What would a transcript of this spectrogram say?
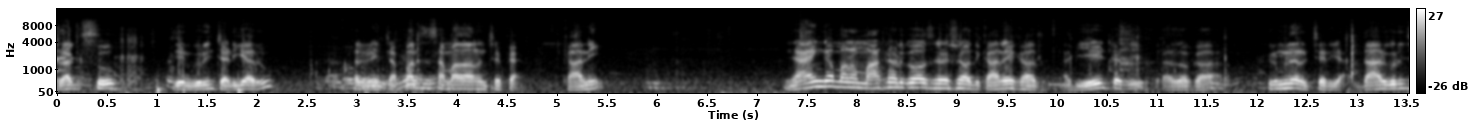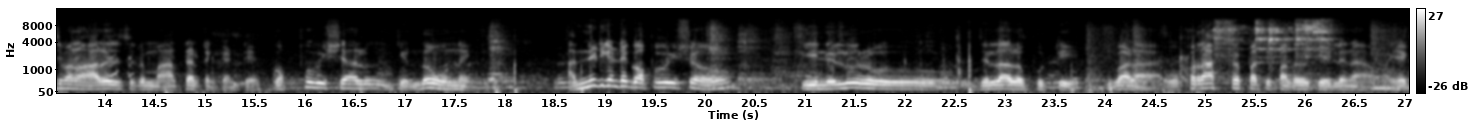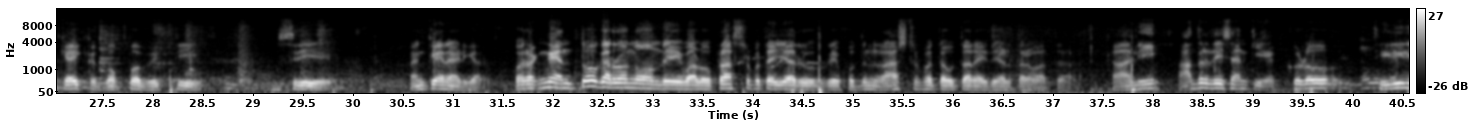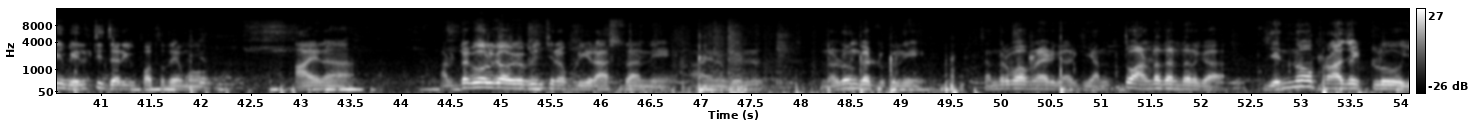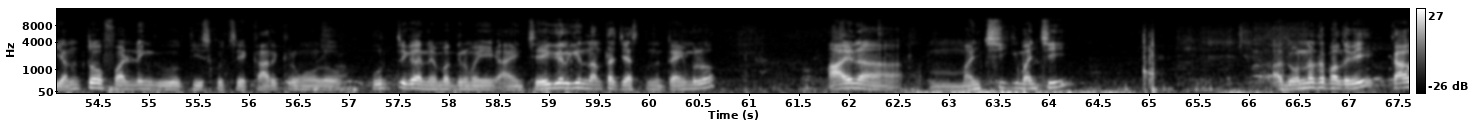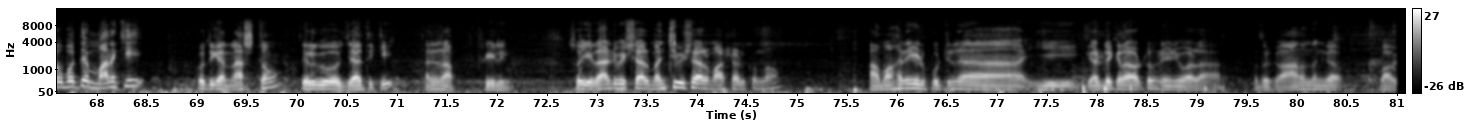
Drugs దీని గురించి అడిగారు. సరే నేను చెప్పాల్సిన సమాధానం చెప్పా. కానీ న్యాయంగా మనం మాట్లాడుకోవాల్సిన విషయం అది కానే కాదు. అది ఏంటది? అదొక క్రిమినల్ చర్య. దాని గురించి మనం ఆలోచించడం మాట్లాడటం కంటే గొప్ప విషయాలు ఇంకెన్నో ఉన్నాయి. అన్నిటికంటే గొప్ప విషయం ఈ నెల్లూరు జిల్లాలో పుట్టి ఇవాళ ఉపరాష్ట్రపతి పదవికి వెళ్ళిన ఏకైక గొప్ప వ్యక్తి శ్రీ వెంకయ్యనాయుడు గారు. ఒక రకంగా ఎంతో గర్వంగా ఉంది. వాళ్ళు ఉపరాష్ట్రపతి అయ్యారు. రేపు పొద్దున్న రాష్ట్రపతి అవుతారు ఐదేళ్ళ తర్వాత. కానీ ఆంధ్రదేశానికి ఎక్కడో తెలియని వెలితి జరిగిపోతుందేమో. ఆయన అడ్డగోలుగా విభజించినప్పుడు ఈ రాష్ట్రాన్ని ఆయన నడుం కట్టుకుని చంద్రబాబు నాయుడు గారికి ఎంతో అండదండలుగా ఎన్నో ప్రాజెక్టులు ఎంతో ఫండింగ్ తీసుకొచ్చే కార్యక్రమంలో పూర్తిగా నిమగ్నమై ఆయన చేయగలిగిందంతా చేస్తున్న టైంలో ఆయన మంచికి మంచి అది ఉన్నత పదవి కాకపోతే మనకి కొద్దిగా నష్టం తెలుగు జాతికి అని నా ఫీలింగ్. సో ఇలాంటి విషయాలు మంచి విషయాలు మాట్లాడుకుందాం. ఆ మహనీయుడు పుట్టిన ఈ గడ్డకి రావటం నేను ఇవాళ అదొక ఆనందంగా భావి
